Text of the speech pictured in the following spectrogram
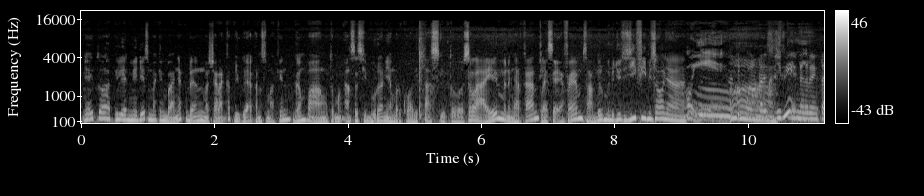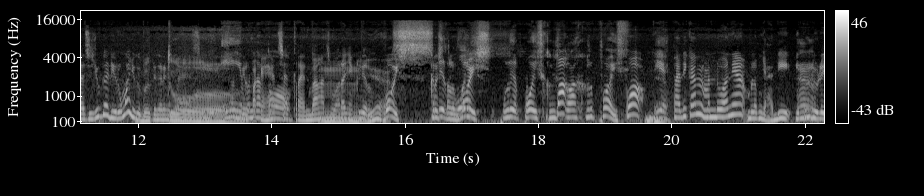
ya itulah pilihan media semakin banyak dan masyarakat juga akan semakin gampang untuk mengakses hiburan yang berkualitas gitu. Selain mendengarkan Classy FM sambil menuju CGV misalnya. Oh iya. Nanti pulang dari Ah. CGV dengerin klasi juga di rumah juga bisa dengerin Betul. klasi sambil Iya, bener pakai headset keren banget suaranya Hmm, clear yes. voice crystal voice. Clear voice, crystal clear voice. Pok, Iya. tadi kan mendoannya belum jadi. Itu Hmm. udah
